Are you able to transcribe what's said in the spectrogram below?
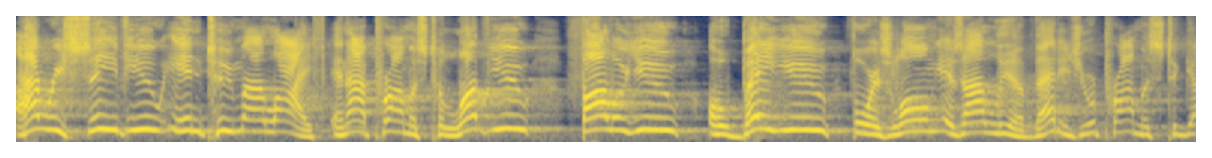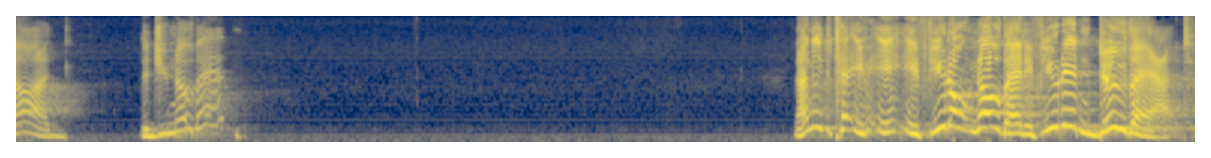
I receive you into my life, and I promise to love you, follow you, obey you for as long as I live. That is your promise to God. Did you know that? Now, I need to tell you, if you don't know that, if you didn't do that,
